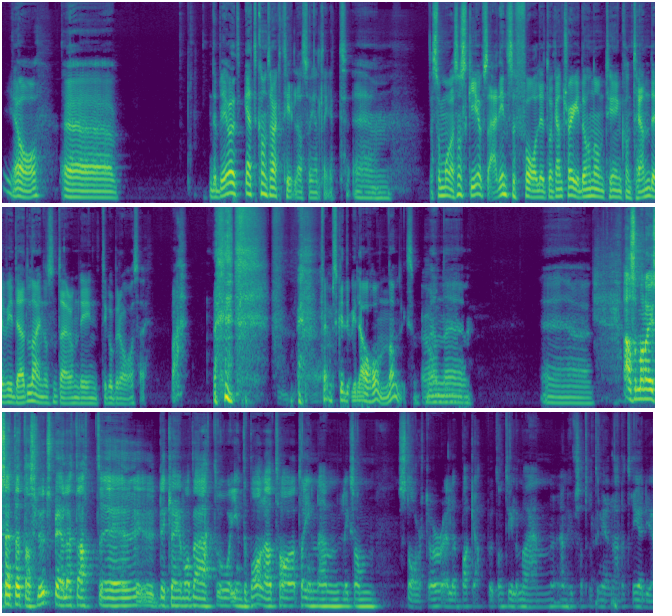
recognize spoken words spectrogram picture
Ja, eh, det blev ett, ett kontrakt till alltså helt enkelt. Eh, så många som skrev så här, det är inte så farligt, de kan trada honom till en contender vid deadline och sånt där om det inte går bra. Så här. Va? Vem skulle vilja ha honom liksom? Ja, Men... Eh, eh, Alltså man har ju sett detta slutspelet att eh, det kan ju vara värt att inte bara ta, ta in en liksom starter eller backup utan till och med en, en hyfsat rutinerad tredje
